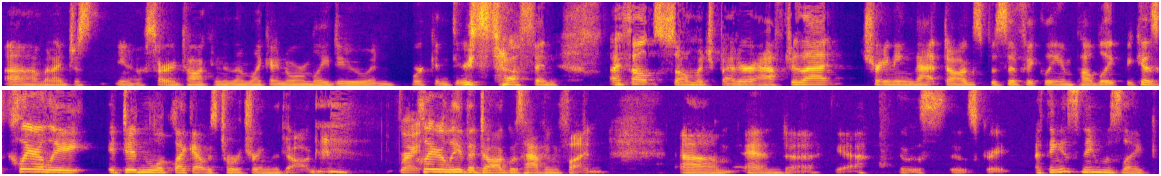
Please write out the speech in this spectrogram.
Um, and I just, you know, started talking to them like I normally do and working through stuff. And I felt so much better after that, training that dog specifically in public because clearly it didn't look like I was torturing the dog. right. Clearly the dog was having fun. Um, and uh, yeah, it was it was great. I think his name was like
